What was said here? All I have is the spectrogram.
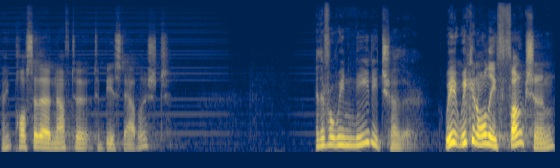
I think Paul said that enough to, to be established. And therefore, we need each other. We, we can only function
